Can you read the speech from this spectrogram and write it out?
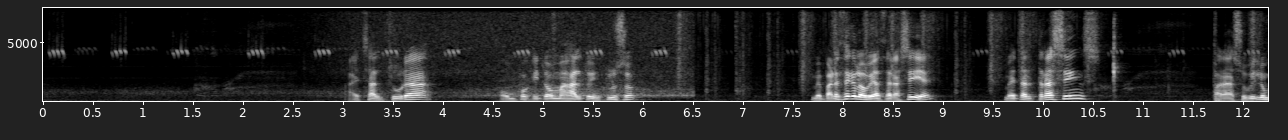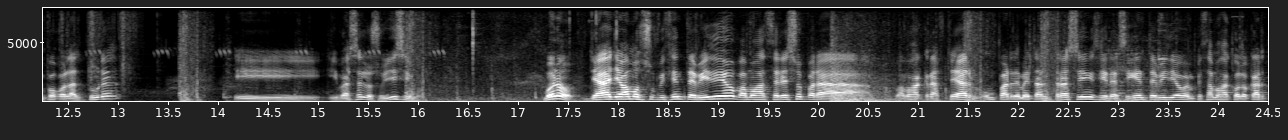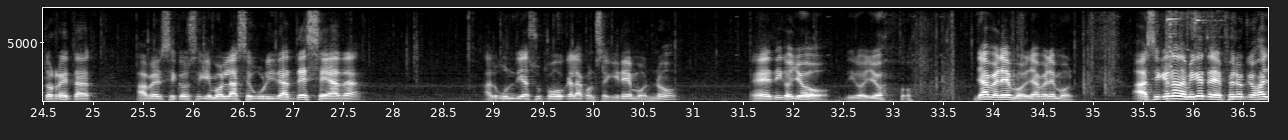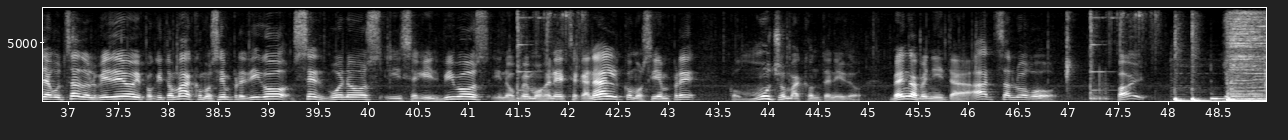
A esta altura O un poquito más alto incluso Me parece que lo voy a hacer así, ¿eh? Metal tracings Para subirle un poco la altura y, y va a ser lo suyísimo. Bueno, ya llevamos suficiente vídeo Vamos a hacer eso para... Vamos a craftear un par de metal tracings Y en el siguiente vídeo empezamos a colocar torretas a ver si conseguimos la seguridad deseada. Algún día supongo que la conseguiremos, ¿no? Eh, digo yo, digo yo. Ya veremos, ya veremos Así que nada, amiguetes, espero que os haya gustado el vídeo y poquito más. Como siempre digo, sed buenos y seguid vivos Y nos vemos en este canal, como siempre, con mucho más contenido. Venga, Peñita, hasta luego. Bye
